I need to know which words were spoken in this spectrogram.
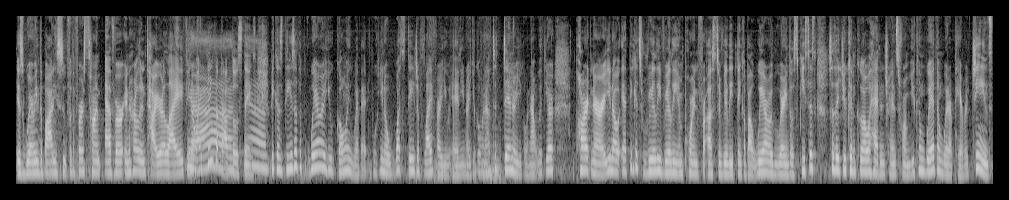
is wearing the bodysuit for the first time ever in her entire life. You know, I think Yeah, about those things yeah. because these are the, where are you going with it? You know, what stage of life are you in? You know, you're going out to dinner, you're going out with your partner. You know, I think it's really, really important for us to really think about where are we wearing those pieces so that you can go ahead and transform. You can wear them with a pair of jeans,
